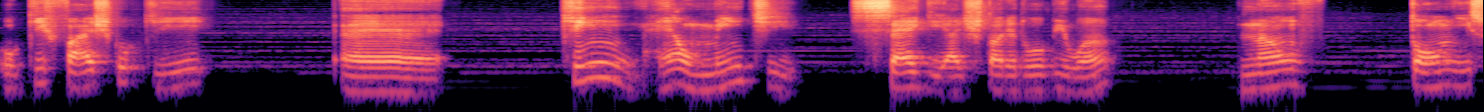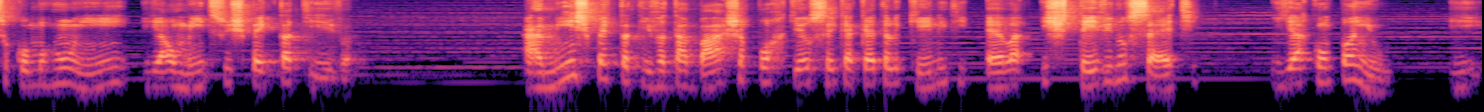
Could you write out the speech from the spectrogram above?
o que faz com que é, quem realmente segue a história do Obi-Wan, não tome isso como ruim e aumente sua expectativa. A minha expectativa tá baixa porque eu sei que a Kathleen Kennedy ela esteve no set e acompanhou. E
